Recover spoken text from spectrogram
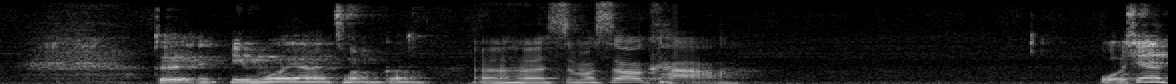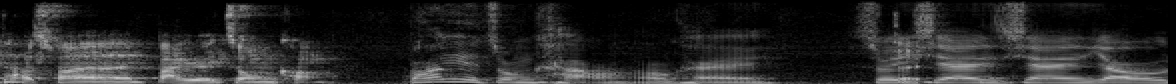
对，一模一样的状况。嗯哼，什么时候考？我现在打算八月中考。八月中考，OK，所以现在现在要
